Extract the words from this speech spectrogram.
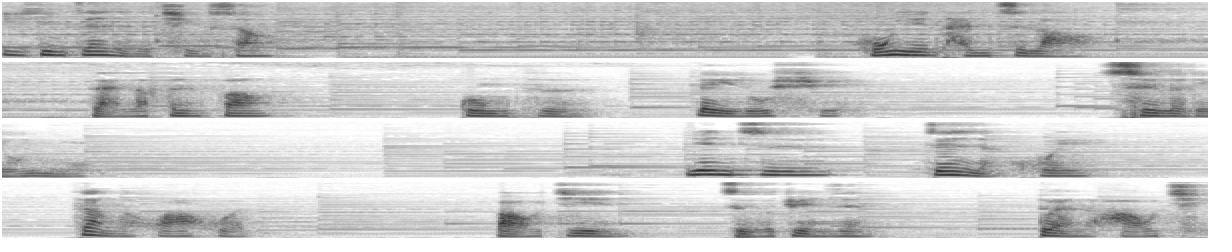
一心沾染的情伤。红颜弹指老，染了芬芳。公子泪如雪，痴了流年。胭脂沾染灰，葬了花魂。宝剑折卷刃，断了豪情。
